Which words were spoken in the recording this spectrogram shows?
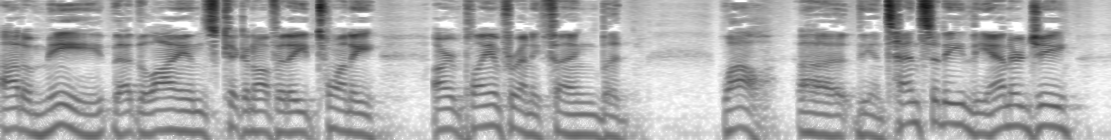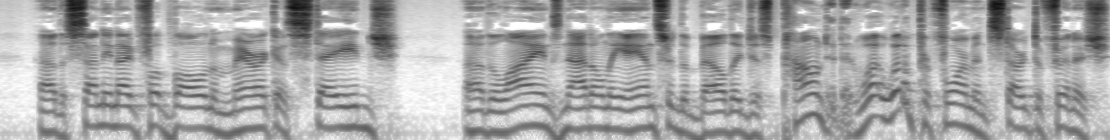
out of me that the Lions kicking off at 820 aren't playing for anything, but wow, uh, the intensity, the energy, uh, the Sunday night football in America stage. Uh, the Lions not only answered the bell, they just pounded it. What, what a performance, start to finish,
